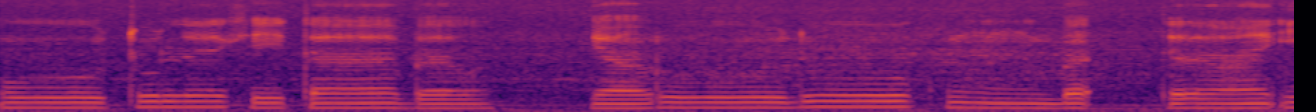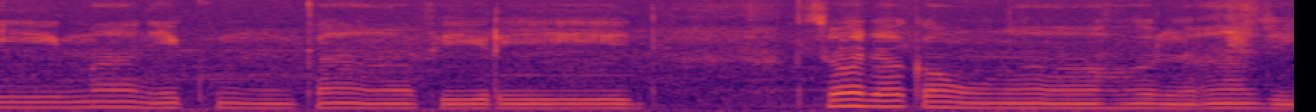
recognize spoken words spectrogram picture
أوتوا الكتاب يردوكم بعد إيمانكم كافرين. صدق الله العظيم.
